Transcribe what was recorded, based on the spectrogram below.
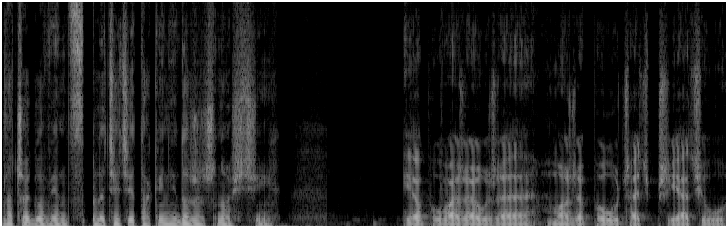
Dlaczego więc pleciecie takie niedorzeczności? Job uważał, że może pouczać przyjaciół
